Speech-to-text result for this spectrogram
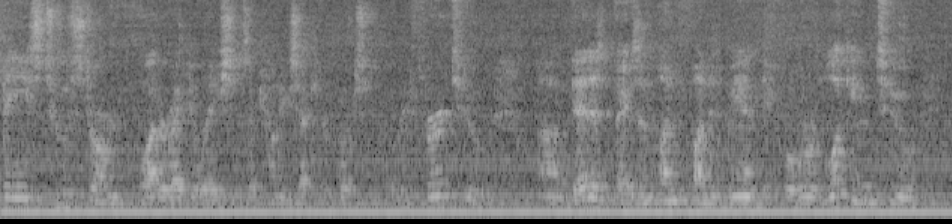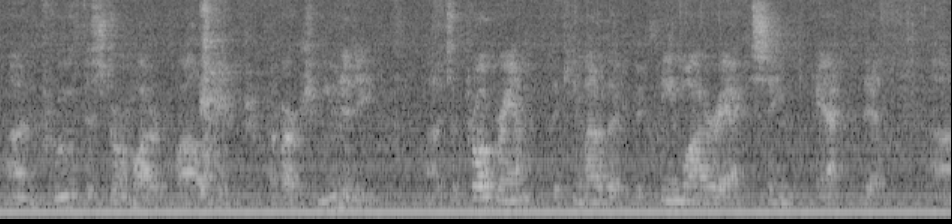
Phase Two stormwater regulations that County Executive Brooks referred to, Um, That is, is an unfunded mandate, where we're looking to uh, improve the stormwater quality of our community. Uh, It's a program that came out of the the Clean Water Act, the same act that uh,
